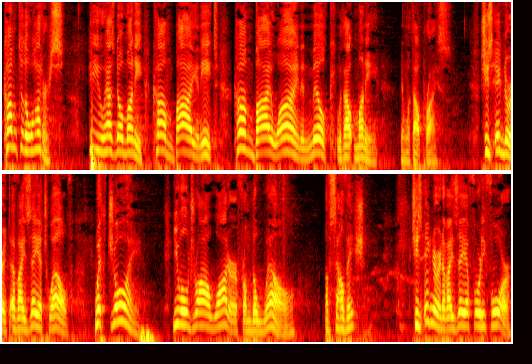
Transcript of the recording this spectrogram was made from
come to the waters. He who has no money, come buy and eat. Come buy wine and milk without money and without price. She's ignorant of Isaiah 12. With joy, you will draw water from the well of salvation. She's ignorant of Isaiah 44.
